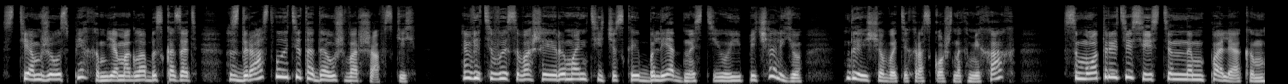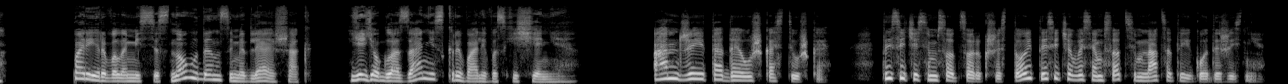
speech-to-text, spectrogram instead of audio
С тем же успехом я могла бы сказать «Здравствуйте, Тадеуш Варшавский», ведь вы с вашей романтической бледностью и печалью, да еще в этих роскошных мехах, смотритесь истинным поляком. Парировала миссис Сноуден, замедляя шаг. Ее глаза не скрывали восхищения. Анджей Тадеуш Костюшка, 1746-1817 годы жизни.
